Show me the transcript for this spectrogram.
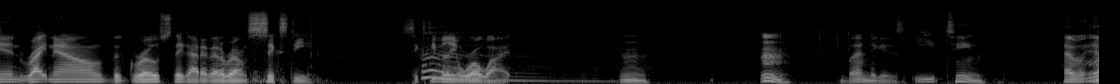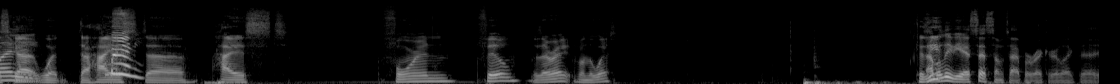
million. Right now, the gross they got it at around 60. 60 million worldwide. Mm. Mm. But that nigga is eating. Have it's Money. got what the highest uh highest foreign film? Is that right from the west? Because I believe he has set some type of record like that.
